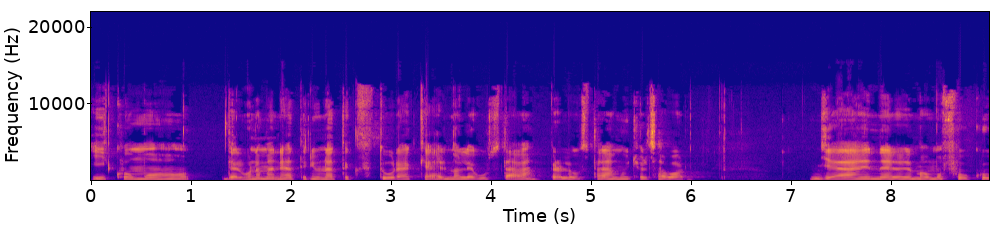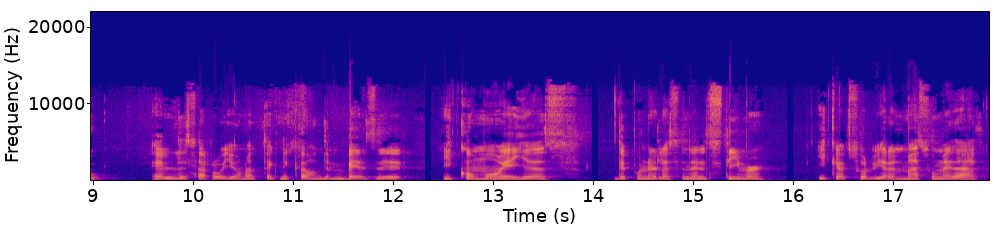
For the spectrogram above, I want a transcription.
Y como de alguna manera tenía una textura que a él no le gustaba, pero le gustaba mucho el sabor. Ya en el Momofuku, él desarrolla una técnica donde en vez de, y como ellas, de ponerlas en el steamer y que absorbieran más humedad,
